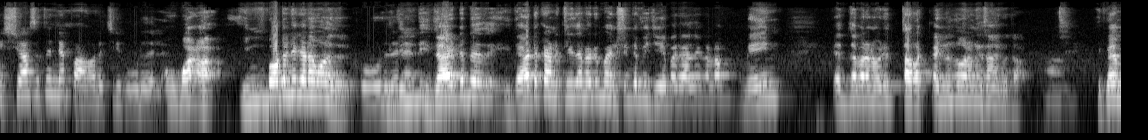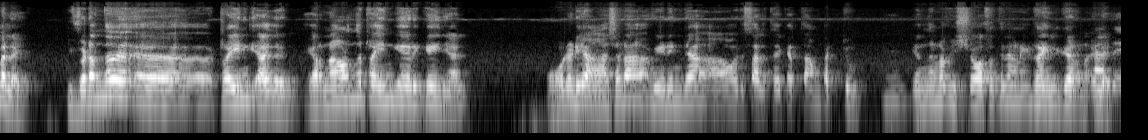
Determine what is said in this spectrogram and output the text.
വിശ്വാസത്തിന്റെ പവർ ഇച്ചിരി കൂടുതൽ ഇമ്പോർട്ടന്റ് ഘടകമാണിത്. ഇതായിട്ട് ഇതായിട്ട് കണക്ട് ചെയ്താണ് ഒരു മനുഷ്യന്റെ വിജയപരാജയങ്ങളുടെ മെയിൻ എന്താ പറയുക ഒരു തറക്കല്ല് എന്ന് പറയുന്ന സാധനം ഇതാ. ഇപ്പൊ ഞാൻ പറയേ ഇവിടെ നിന്ന് ട്രെയിൻ അതായത് എറണാകുളം നിന്ന് ട്രെയിൻ കയറി കഴിഞ്ഞാൽ ഓൾറെഡി ആശട വീടിന്റെ ആ ഒരു സ്ഥലത്തേക്ക് എത്താൻ പറ്റും എന്നുള്ള വിശ്വാസത്തിലാണ് ഈ ട്രെയിനിൽ കയറുന്നത് അല്ലേ?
